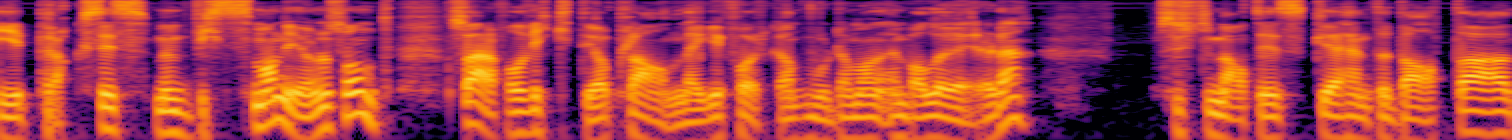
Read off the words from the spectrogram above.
i praksis. Men hvis man gjør noe sånt, så er det i hvert fall viktig å planlegge i forkant hvordan man evaluerer det systematisk hente data,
